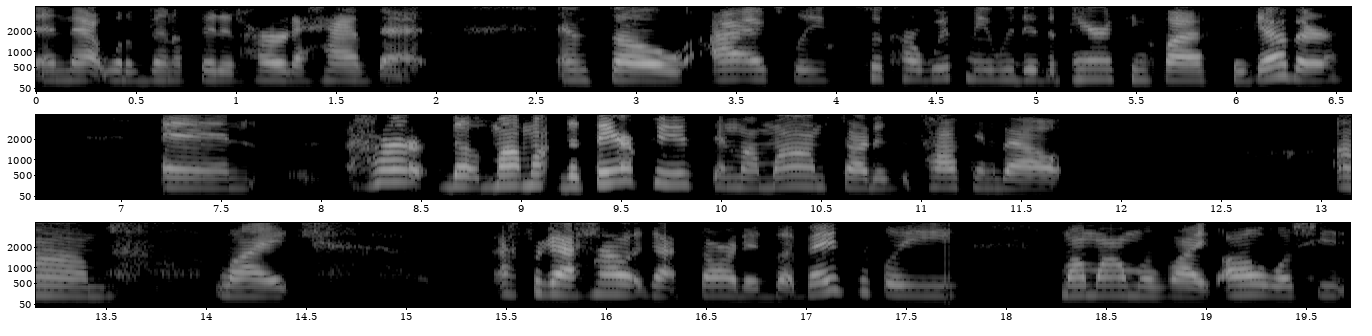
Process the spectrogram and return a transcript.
And that would have benefited her to have that and so I actually took her with me. We did the parenting class together. And her the my, the therapist and my mom started talking about um like I forgot how it got started, but basically my mom was like, "Oh, well she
